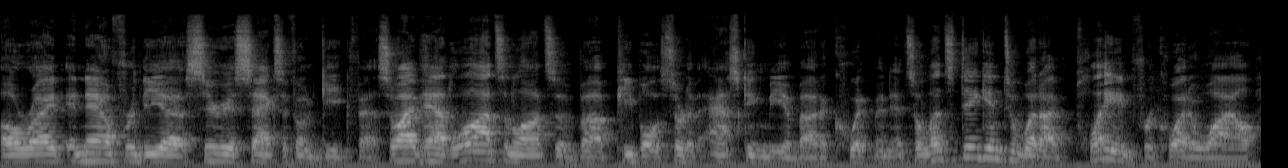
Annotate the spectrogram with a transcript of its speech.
All right, and now for the uh, Serious Saxophone Geek Fest. So I've had lots and lots of uh, people sort of asking me about equipment, and so let's dig into what I've played for quite a while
